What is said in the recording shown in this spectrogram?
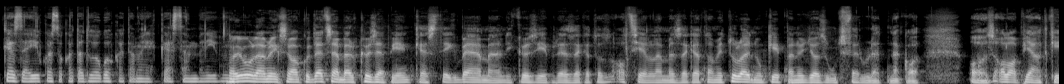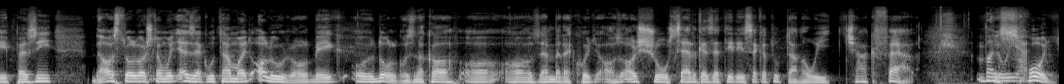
kezeljük azokat a dolgokat, amelyekkel szembenézünk. Na jól emlékszem, akkor december közepén közepén kezdték beemelni középre ezeket az acéllemezeket, ami tulajdonképpen ugye az útfelületnek a, az alapját képezi, de azt olvastam, hogy ezek után majd alulról még dolgoznak a, a, az emberek, hogy az alsó szerkezeti részeket utána újítsák fel. Valójában. Ez hogy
